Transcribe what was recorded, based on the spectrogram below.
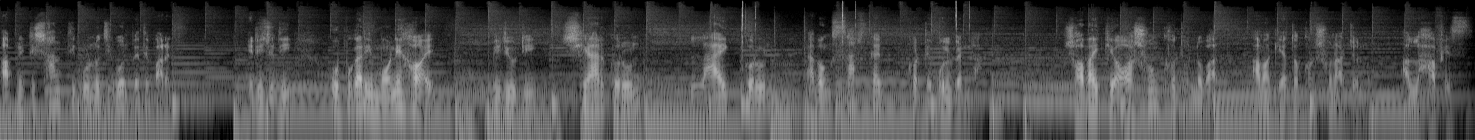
আপনি একটি শান্তিপূর্ণ জীবন পেতে পারেন। এটি যদি উপকারী মনে হয়, ভিডিওটি শেয়ার করুন, লাইক করুন এবং সাবস্ক্রাইব করতে ভুলবেন না। সবাইকে অসংখ্য ধন্যবাদ আমাকে এতক্ষণ শোনার জন্য। আল্লাহ হাফিজ।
